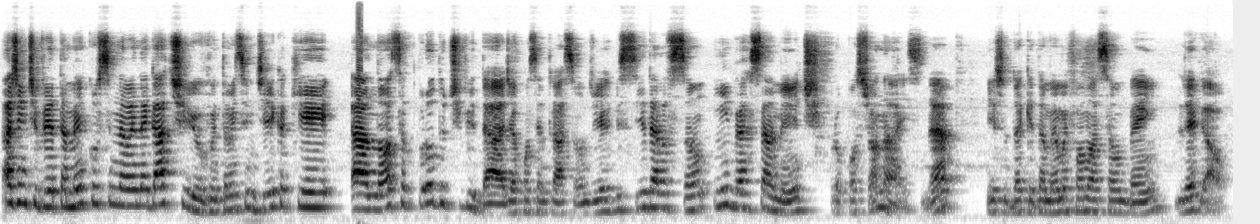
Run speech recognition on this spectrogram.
a gente vê também que o sinal é negativo, então isso indica que a nossa produtividade e a concentração de herbicida elas são inversamente proporcionais. Né? Isso daqui também é uma informação bem legal.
